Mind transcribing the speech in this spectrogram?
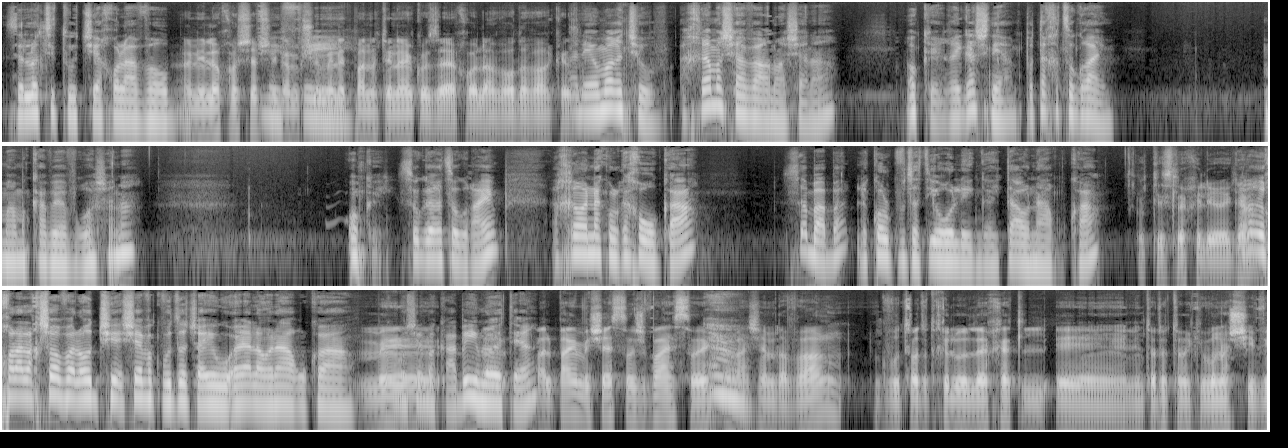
זה לא ציטוט שיכול לעבור. אני לא חושב שגם כשהוא אימן את פנתנאיקו זה יכול לעבור דבר כזה. אני אומרת שוב, אחרי מה שעברנו השנה, אוקיי, רגע, שנייה, פותחת סוגריים. מה מכבי עברו השנה? אוקיי, סוגרת סוגריים. אחרי עונה כל כך ארוכה, סבבה, לכל קבוצת יורו-לינג הייתה עונה ארוכה. תסלחי לי רגע. אני יכולה לחשוב על עוד ש- שבע קבוצות שהיו, היה לה עונה ארוכה, כמו של מכבי, אם לא יותר. ב-2016-2017 קרה שם דבר, קבוצות התחילו ללכת, אה, לנטות יותר לכיוון ה-70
